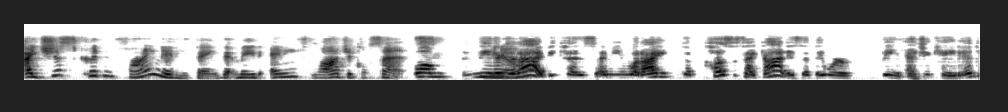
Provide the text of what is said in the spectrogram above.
I just couldn't find anything that made any logical sense. Well, neither You did? I because I mean, what I the closest I got is that they were being educated.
